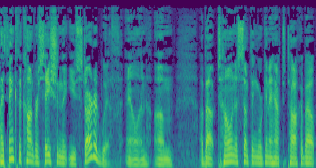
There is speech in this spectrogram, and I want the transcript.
I think the conversation that you started with, Alan, um, about tone is something we're going to have to talk about.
